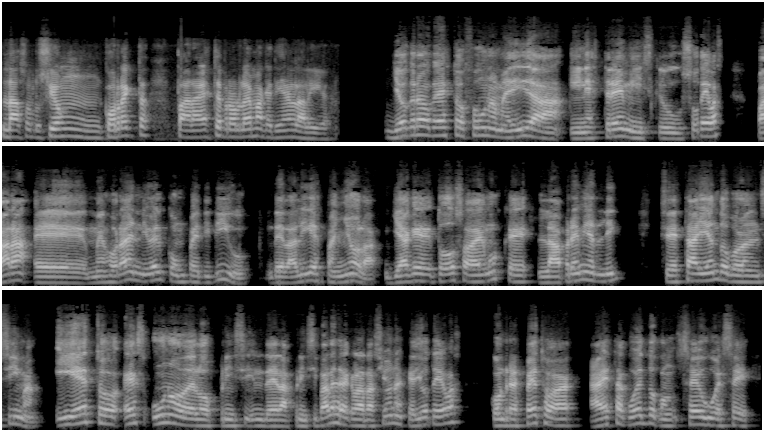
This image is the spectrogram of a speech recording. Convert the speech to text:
la solución correcta para este problema que tiene la liga. Yo creo que esto fue una medida in extremis que usó Tebas para eh, mejorar el nivel competitivo de la Liga Española, ya que todos sabemos que la Premier League se está yendo por encima. Y esto es uno de, los, de las principales declaraciones que dio Tebas con respecto a, a este acuerdo con CVC.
